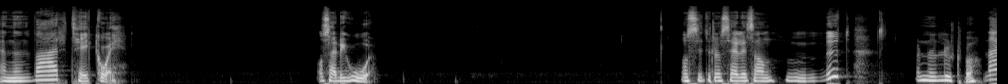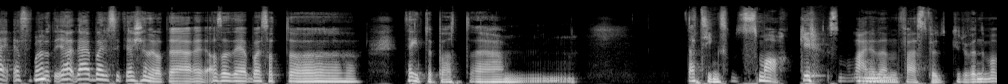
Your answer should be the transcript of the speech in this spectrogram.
enn enhver takeaway. Og så er de gode. Nå sitter du og ser litt sånn mm, ut. Er det noe du lurte på? Nei, jeg, sitter, jeg, jeg bare sitter, jeg kjenner at jeg Altså, jeg bare satt og tenkte på at um, det er ting som smaker, som må være i den fastfood-kurven. Det,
